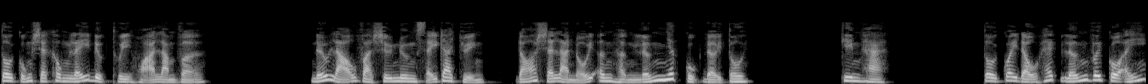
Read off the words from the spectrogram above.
tôi cũng sẽ không lấy được Thùy Họa làm vợ. Nếu lão và sư nương xảy ra chuyện, đó sẽ là nỗi ân hận lớn nhất cuộc đời tôi. Kim Hà Tôi quay đầu hét lớn với cô ấy,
